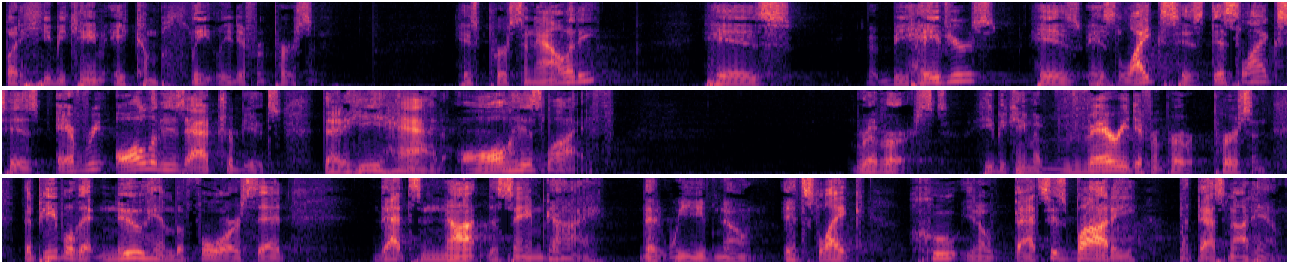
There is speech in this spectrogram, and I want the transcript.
But he became a completely different person. His personality, his behaviors, his, his likes, his dislikes, his every all of his attributes that he had all his life reversed. He became a very different per- person. The people that knew him before said, "That's not the same guy that we've known." It's like who you know that's his body, but that's not him.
